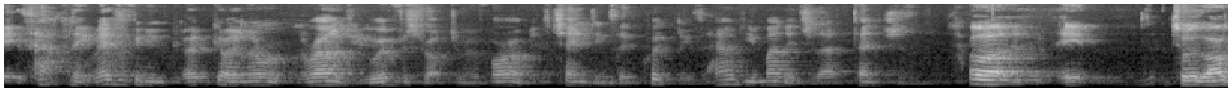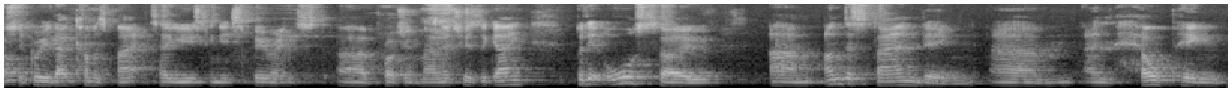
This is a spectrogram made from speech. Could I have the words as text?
it's happening. Everything going on around you, your infrastructure environment is changing so quickly. So how do you manage that tension? Uh, it, to a large degree, that comes back to using experienced uh, project managers again, but it also um, understanding um, and helping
